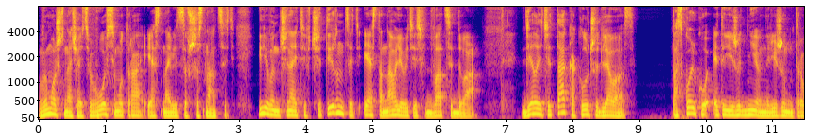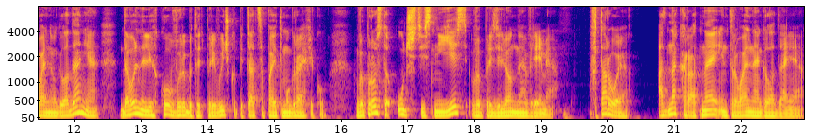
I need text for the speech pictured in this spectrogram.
Вы можете начать в 8 утра и остановиться в 16, или вы начинаете в 14 и останавливаетесь в 22. Делайте так, как лучше для вас – Поскольку это ежедневный режим интервального голодания, довольно легко выработать привычку питаться по этому графику. Вы просто учитесь не есть в определенное время. Второе. Однократное интервальное голодание.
